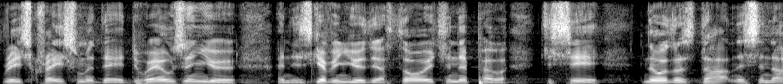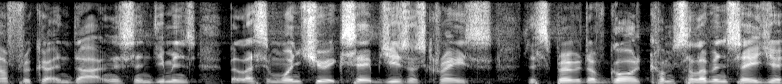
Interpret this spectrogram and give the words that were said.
raised Christ from the dead dwells in you and he's given you the authority and the power to say, no, there's darkness in Africa and darkness and demons. But listen, once you accept Jesus Christ, the Spirit of God comes to live inside you,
